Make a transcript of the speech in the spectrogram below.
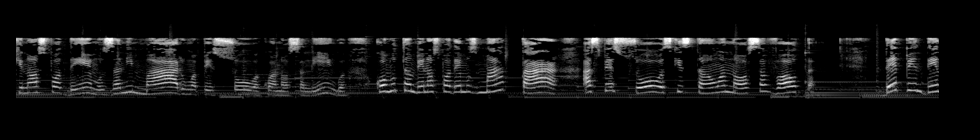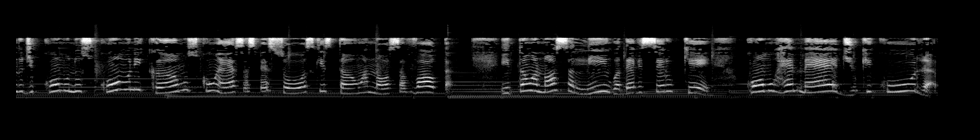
que nós podemos animar uma pessoa com a nossa língua, como também nós podemos matar as pessoas que estão à nossa volta, dependendo de como nos comunicamos com essas pessoas que estão à nossa volta. Então a nossa língua deve ser o quê? Como remédio que cura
